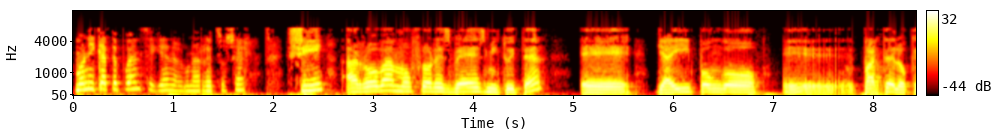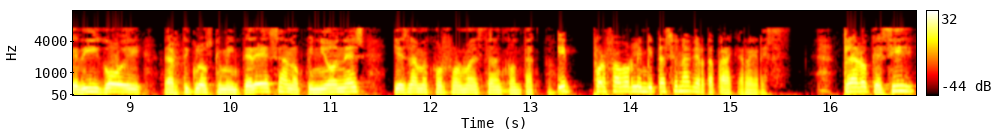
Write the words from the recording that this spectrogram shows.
Mónica, ¿te pueden seguir en alguna red social? Sí, arroba mofloresb es mi Twitter. Eh, y ahí pongo eh, parte de lo que digo y de artículos que me interesan, opiniones, y es la mejor forma de estar en contacto. Y por favor, la invitación abierta para que regreses. Claro que sí,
